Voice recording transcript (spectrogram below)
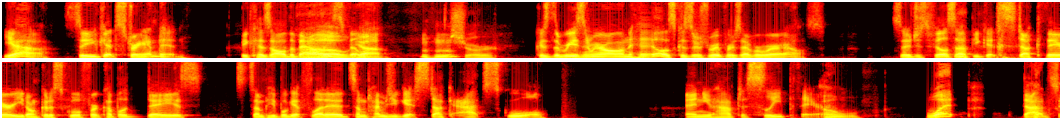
yeah so you get stranded because all the valleys Oh, fill yeah. up hmm Sure. because the reason we're all on a hill is because there's rivers everywhere else so it just fills up you get stuck there you don't go to school for a couple of days some people get flooded sometimes you get stuck at school and you have to sleep there Oh, what? that's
